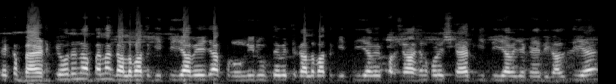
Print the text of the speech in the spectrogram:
ਇੱਕ ਬੈਠ ਕੇ ਉਹਦੇ ਨਾਲ ਪਹਿਲਾਂ ਗੱਲਬਾਤ ਕੀਤੀ ਜਾਵੇ ਜਾਂ ਕਾਨੂੰਨੀ ਰੂਪ ਦੇ ਵਿੱਚ ਗੱਲਬਾਤ ਕੀਤੀ ਜਾਵੇ ਪ੍ਰਸ਼ਾਸਨ ਕੋਲੇ ਸ਼ਿਕਾਇਤ ਕੀਤੀ ਜਾਵੇ ਜੇ ਕਿਸੇ ਦੀ ਗਲਤੀ ਹੈ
